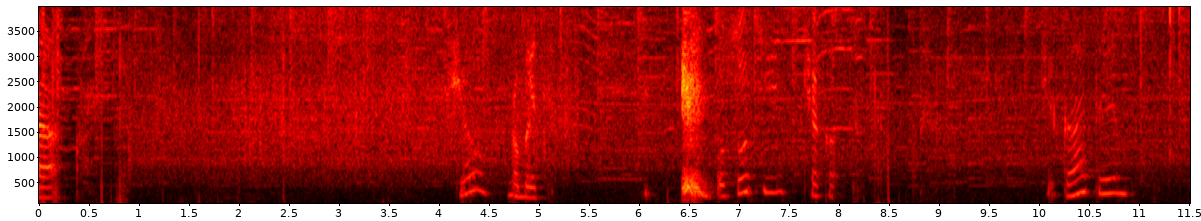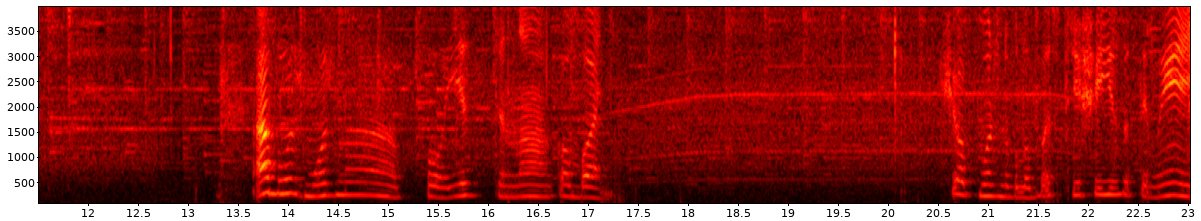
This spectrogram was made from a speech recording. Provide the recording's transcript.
Так. Що робити? По суті, чека... чекати. Або ж можна поїздити на комбайні. Щоб можна було швидше їздити, ми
